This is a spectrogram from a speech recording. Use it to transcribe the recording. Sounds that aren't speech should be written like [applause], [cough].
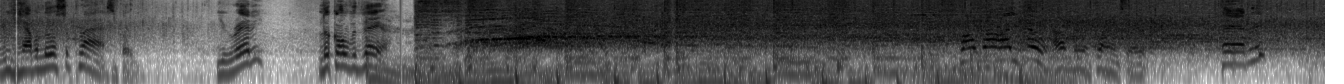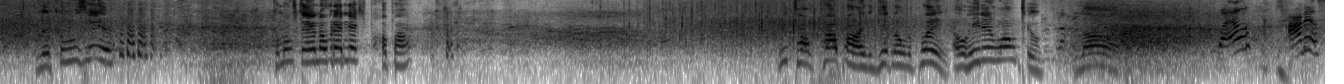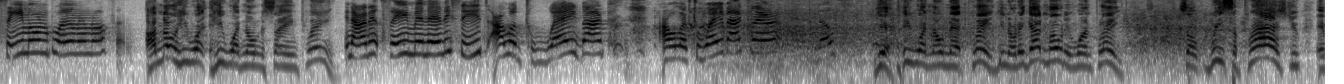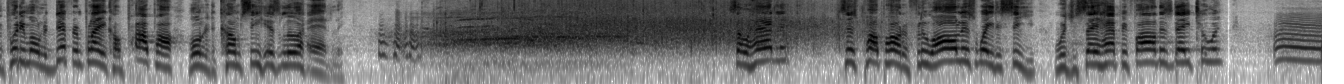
we have a little surprise for you. You ready? Look over there. Paw, how you doing? I'm doing fine, sir. Hadley, look who's here. Come on, stand over there next to Paw Paw. We talked Paw Paw into getting on the plane. Oh, he didn't want to. Lord. Well, I didn't see him on the I know he, was, he wasn't on the same plane. And I didn't see him in any seats. I looked way back. I looked way back there. Nope. Yeah, he wasn't on that plane. You know, they got more than one plane. So we surprised you and put him on a different plane because Paw wanted to come see his little Hadley. [laughs] so, Hadley, since Paw flew all this way to see you, would you say Happy Father's Day to him? Mm,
